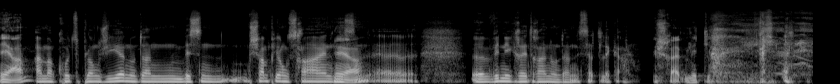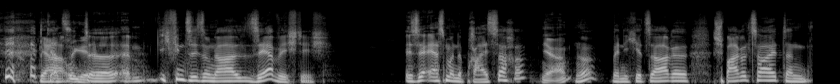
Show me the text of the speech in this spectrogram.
Ja. Einmal kurz blanchieren und dann ein bisschen Champignons rein, ein Ja. bisschen äh, äh, Vinaigrette dran und dann ist das lecker. Ich schreibe mit, ja. Und äh, ähm, ich finde saisonal sehr wichtig. Ist ja erstmal eine Preissache. Ja. Ne? Wenn ich jetzt sage, Spargelzeit, dann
